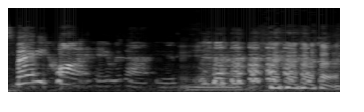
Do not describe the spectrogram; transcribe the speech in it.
It's very quiet here without you. Yeah.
